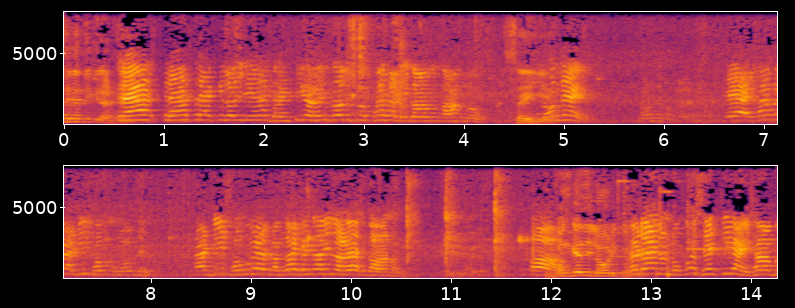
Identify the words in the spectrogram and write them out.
ਸੇਰ ਦੀ ਗਾਰੰਟੀ 3 3 3 ਕਿਲੋ ਦੀ ਜਿਹੜਾ ਗਾਰੰਟੀ ਹੋਵੇ ਦੁੱਧ ਚੋਖਾ ਸਾਡੀ ਗਾਂ ਨੂੰ ਸਾਂਭ ਲਓ ਸਹੀ ਹੈ। ਹੁੰਦੇ ਇਹ ਆਏ ਸਾਹਿਬ ਸਾਡੀ ਸਭ ਹੁੰਦੇ ਸਾਡੀ ਸਭ ਹੈ ਮੰਗਾ ਛੰਗਾ ਨਹੀਂ ਲਾਣਾ ਇਸ ਗਾਂ ਨੂੰ। ਹਾਂ ਵੰਗੇ ਦੀ ਲੋੜ ਹੀ ਕੋਈ ਛੜਾ ਇਹਨੂੰ ਨੁਕੋ ਸੇਤੀ ਆਏ ਸਾਹਿਬ।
